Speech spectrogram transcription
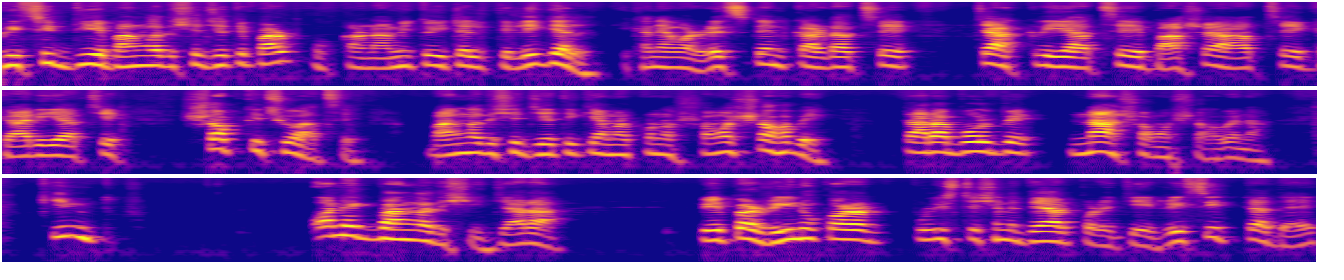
রিসিট দিয়ে বাংলাদেশে যেতে পারব? কারণ আমি তো ইটালিতে লিগ্যাল এখানে আমার রেসিডেন্ট কার্ড আছে, চাকরি আছে, বাসা আছে, গাড়ি আছে সব কিছু আছে। বাংলাদেশে যেতে কি আমার কোনো সমস্যা হবে? তারা বলবে, না, সমস্যা হবে না। কিন্তু অনেক বাংলাদেশি যারা পেপার রিনো করার পুলিশ স্টেশনে দেওয়ার পরে যে রিসিটটা দেয়,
